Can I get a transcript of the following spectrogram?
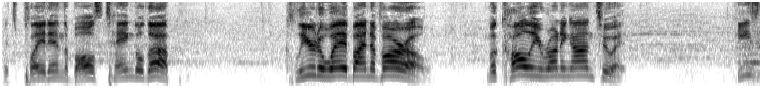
It's played in. The ball's tangled up. Cleared away by Navarro. McCauley running onto it. He's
